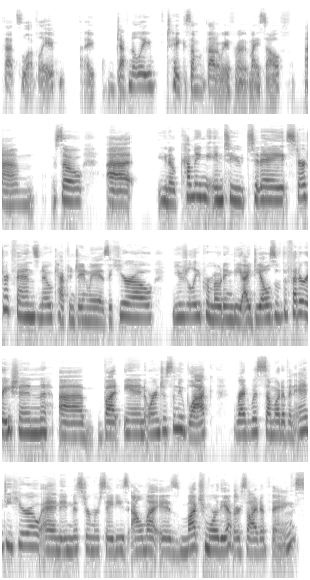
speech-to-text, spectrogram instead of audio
That's lovely. I definitely take some of that away from it myself. Um, so, uh, you know, coming into today, Star Trek fans know Captain Janeway as a hero, usually promoting the ideals of the Federation. Uh, but in Orange is the New Black, Red was somewhat of an anti-hero, and in Mr. Mercedes, Alma is much more the other side of things.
